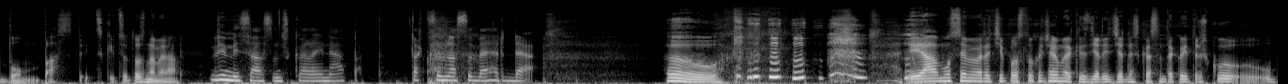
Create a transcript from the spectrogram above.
Bombasticky, co to znamená? Vymyslel jsem skvělý nápad. Tak jsem na sebe hrdá. Oh. Já musím radši posluchačům taky sdělit, že dneska jsem takový trošku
